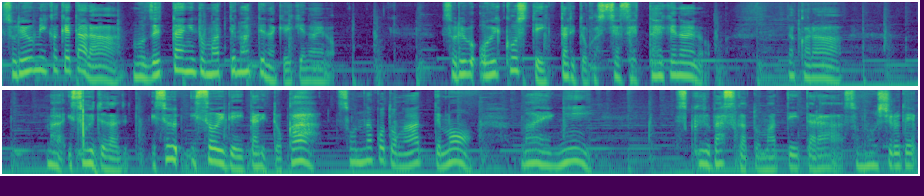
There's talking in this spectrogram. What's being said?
それを見かけたらもう絶対に止まって待ってなきゃいけないの。それを追い越していったりとかしちゃ絶対いけないの。だからまあ急いでたり急いでいたりとかそんなことがあっても前にスクールバスが止まっていたらその後ろで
